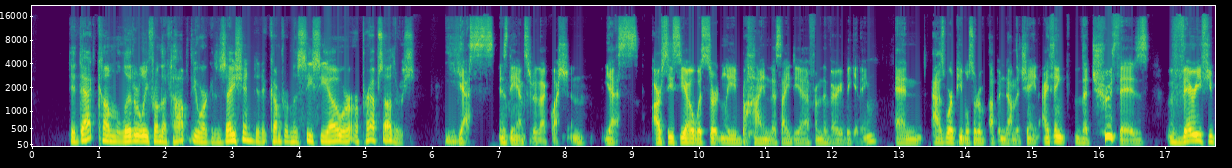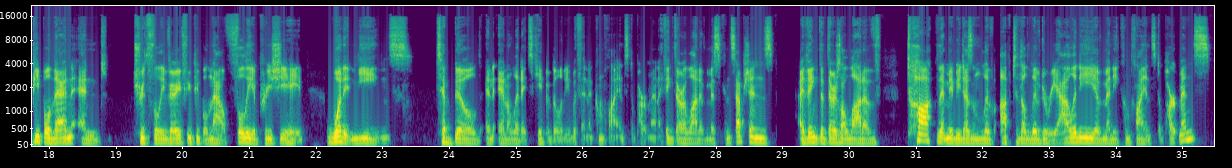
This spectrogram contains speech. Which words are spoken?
did that come literally from the top of the organization did it come from the cco or, or, perhaps others yes is the answer to that question yes our cco was certainly behind this idea from the very beginning and as were people sort of up and down the chain i think the truth is very few people then and truthfully very few people now fully appreciate what it means to build an analytics capability within a compliance department. I think there are a lot of misconceptions. I think that there's a lot of talk that maybe doesn't live up to the lived reality of many compliance departments.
